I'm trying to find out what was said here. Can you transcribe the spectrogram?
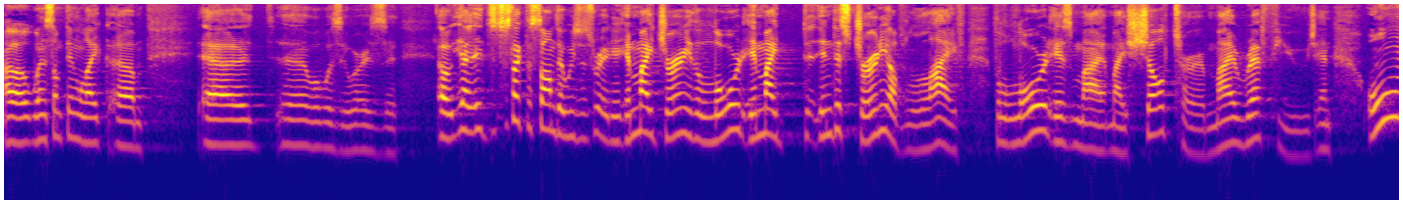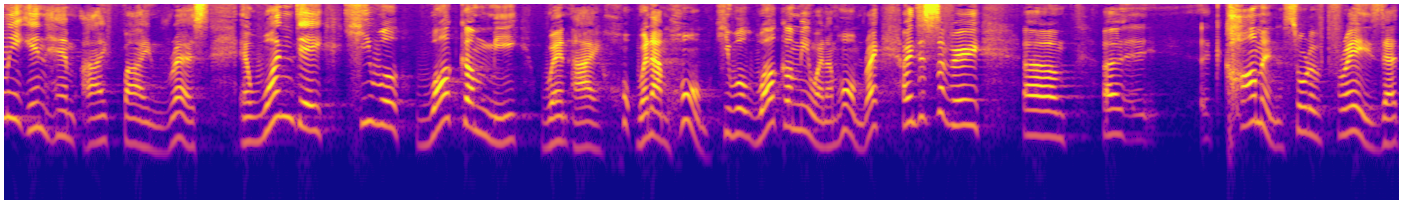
uh, when something like, um, uh, what was it, where is it? Oh, yeah, it's just like the psalm that we just read. In my journey, the Lord, in, my, in this journey of life, the Lord is my, my shelter, my refuge, and only in Him I find rest. And one day He will welcome me when, I, when I'm home. He will welcome me when I'm home, right? I mean, this is a very um, uh, common sort of phrase that,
